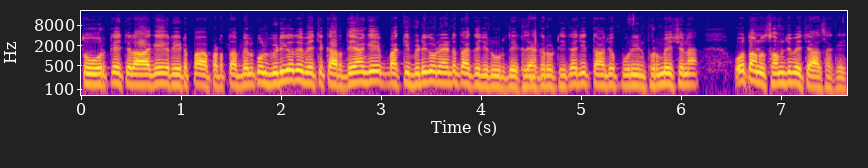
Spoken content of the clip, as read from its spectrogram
ਤੋਰ ਕੇ ਚਲਾ ਕੇ ਰੇਟ ਭਾਅ ਪੜਤਾ। ਬਿਲਕੁਲ ਵੀਡੀਓ ਦੇ ਵਿੱਚ ਕਰ ਦਿਆਂਗੇ। ਬਾਕੀ ਵੀਡੀਓ ਨੂੰ ਐਂਡ ਤੱਕ ਜਰੂਰ ਦੇਖ ਲਿਆ ਕਰੋ ਠੀਕ ਆ ਜੀ? ਤਾਂ ਜੋ ਪੂਰੀ ਇਨਫੋਰਮੇਸ਼ਨ ਆ ਉਹ ਤੁਹਾਨੂੰ ਸਮਝ ਵਿੱਚ ਆ ਸਕੇ।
